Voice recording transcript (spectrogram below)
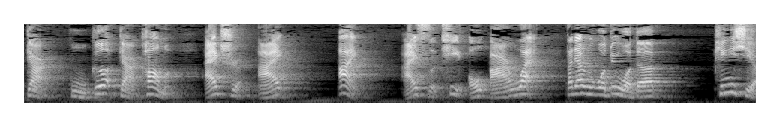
点谷歌点 com，h i i s t o r y。大家如果对我的拼写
